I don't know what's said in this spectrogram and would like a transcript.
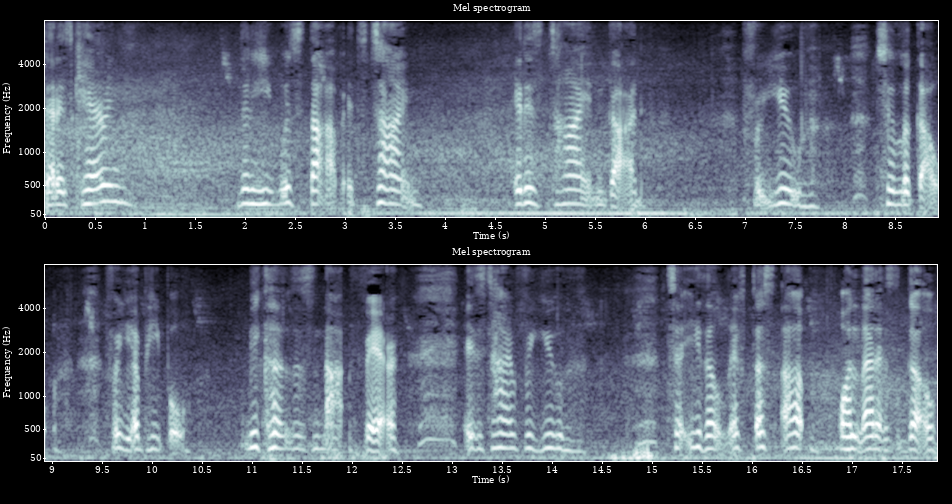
that is caring, then he would stop. It's time. It is time, God, for you to look out for your people because it's not fair. It's time for you to either lift us up or let us go.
